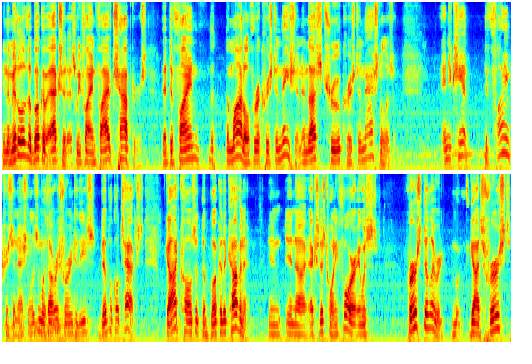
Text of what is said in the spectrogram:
In the middle of the book of Exodus, we find five chapters that define the, the model for a Christian nation and thus true Christian nationalism. And you can't define Christian nationalism without referring to these biblical texts. God calls it the Book of the Covenant. In, in uh, Exodus 24, it was first delivered, God's first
